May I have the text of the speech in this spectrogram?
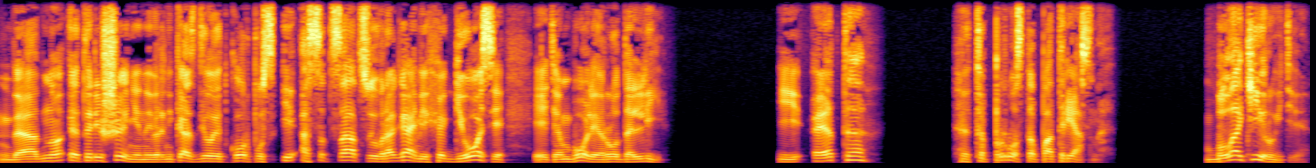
Да одно это решение наверняка сделает корпус и ассоциацию врагами Хаггиоси, и тем более рода Ли. И это... это просто потрясно. Блокируйте.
